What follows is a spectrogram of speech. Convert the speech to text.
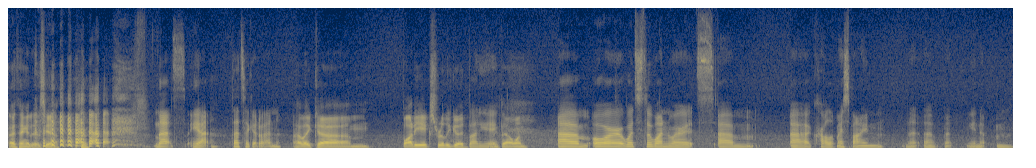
I think it is. Yeah, That's, yeah, that's a good one. I like um, Bodyache's really good. Body I like that one. Um, or what's the one where it's um, uh, crawl up my spine? Uh, uh, uh, you know, mm,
